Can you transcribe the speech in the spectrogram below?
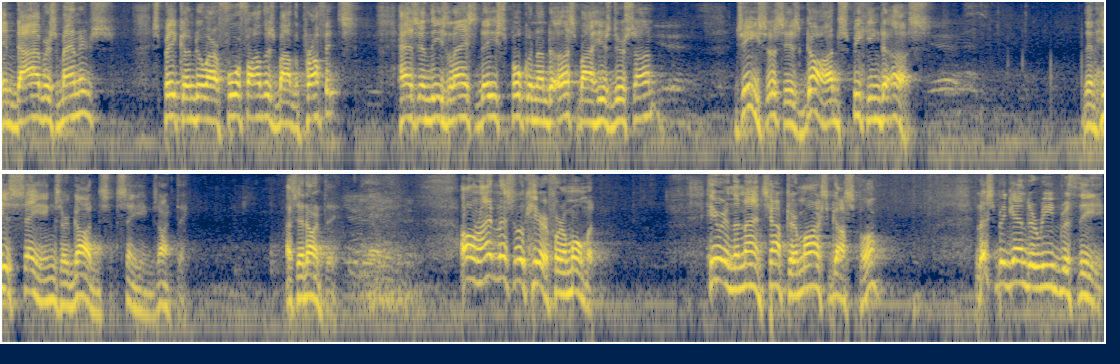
in divers manners, spake unto our forefathers by the prophets, has in these last days spoken unto us by his dear Son? Yes. Jesus is God speaking to us. Yes. Then his sayings are God's sayings, aren't they? I said, aren't they? Yes. All right, let's look here for a moment. Here in the ninth chapter of Mark's Gospel, let's begin to read with the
